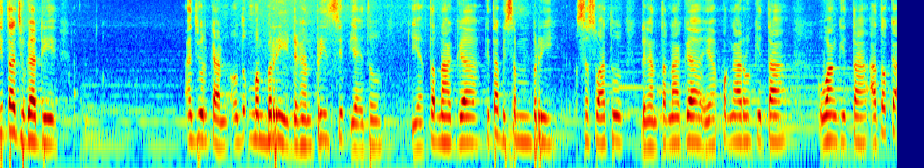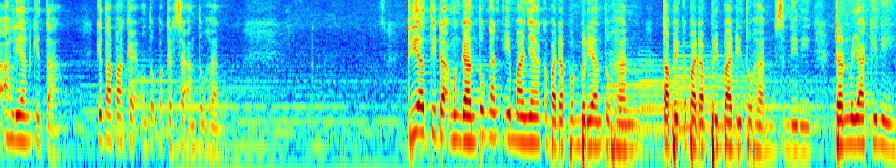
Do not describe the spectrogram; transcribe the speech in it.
Kita juga dianjurkan untuk memberi dengan prinsip yaitu ya tenaga, kita bisa memberi sesuatu dengan tenaga ya pengaruh kita, uang kita atau keahlian kita. Kita pakai untuk pekerjaan Tuhan. Dia tidak menggantungkan imannya kepada pemberian Tuhan, tapi kepada pribadi Tuhan sendiri dan meyakini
